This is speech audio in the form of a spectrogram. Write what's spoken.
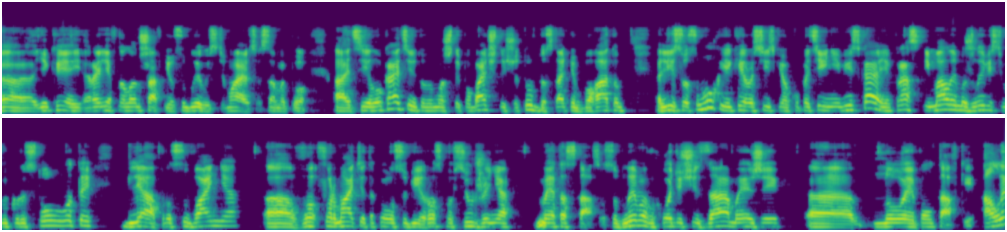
а, які рельєфно-ландшафтні особливості маються саме по цій локації, то ви можете побачити, що тут достатньо багато лісосмуг, які російські окупаційні війська якраз і мали можливість використовувати для просування в форматі такого собі розповсюдження метастаз, особливо виходячи за межі е, нової Полтавки. Але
